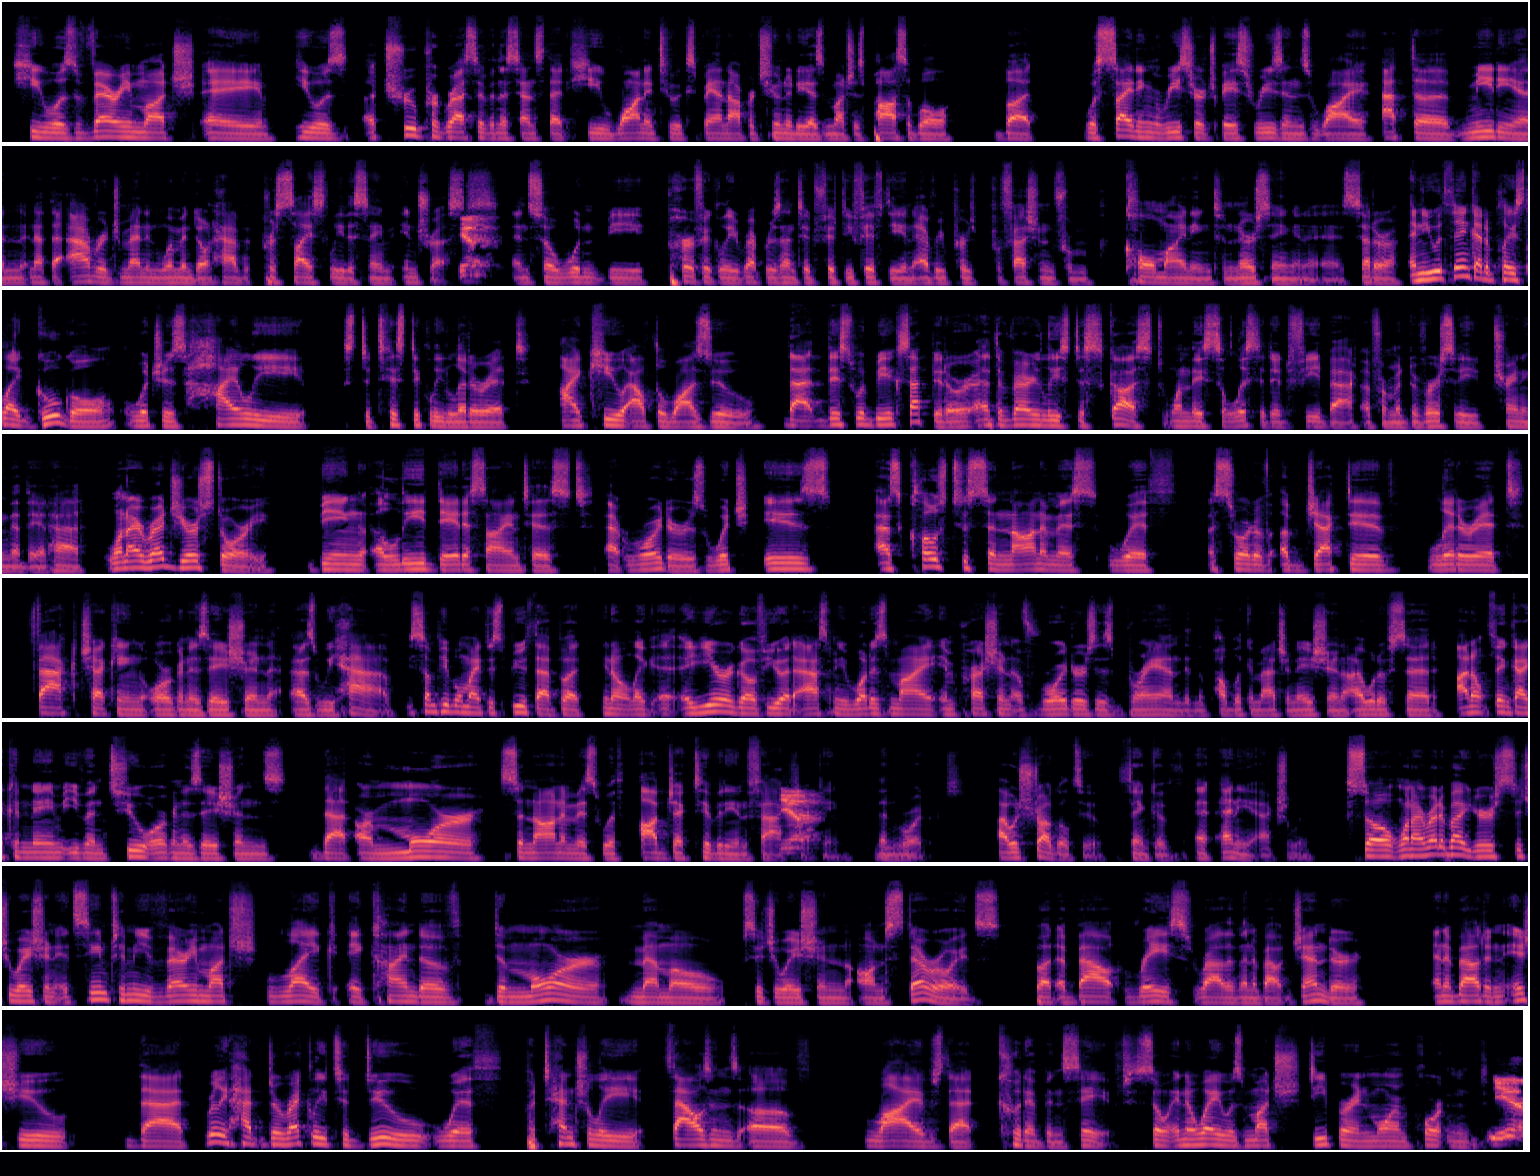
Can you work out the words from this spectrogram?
he was very much a he was a true progressive in the sense that he wanted to expand opportunity as much as possible but was citing research based reasons why at the median and at the average men and women don't have precisely the same interests yeah. and so wouldn't be perfectly represented 50-50 in every profession from coal mining to nursing and et cetera and you would think at a place like google which is highly statistically literate IQ out the wazoo, that this would be accepted or at the very least discussed when they solicited feedback from a diversity training that they had had. When I read your story, being a lead data scientist at Reuters, which is as close to synonymous with a sort of objective, literate, fact checking organization as we have. Some people might dispute that, but you know, like a year ago, if you had asked me what is my impression of Reuters' brand in the public imagination, I would have said, I don't think I could name even two organizations that are more synonymous with objectivity and fact checking yeah. than Reuters. I would struggle to think of any actually. So when I read about your situation, it seemed to me very much like a kind of Damore memo situation on steroids, but about race rather than about gender, and about an issue that really had directly to do with potentially thousands of lives that could have been saved. So in a way, it was much deeper and more important yeah.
